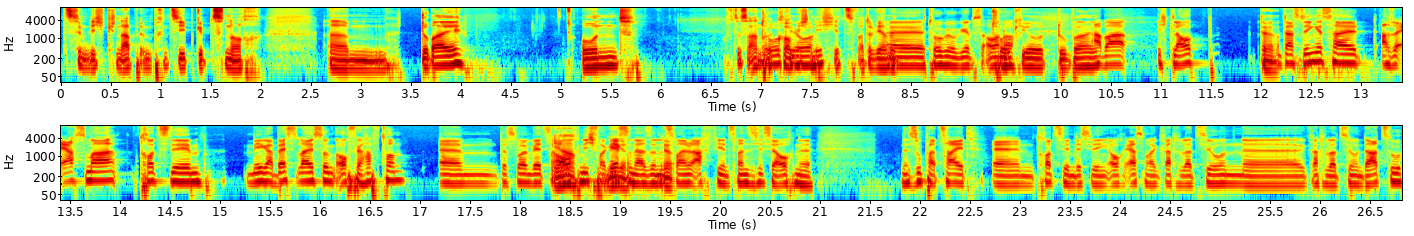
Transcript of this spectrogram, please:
ziemlich knapp. Im Prinzip gibt es noch ähm, Dubai und auf das andere komme ich nicht. Jetzt, warte, wir haben äh, Tokio gibt es auch Tokio, noch. Dubai. Aber ich glaube, ja. das Ding ist halt, also erstmal trotzdem mega Bestleistung auch für Haftom. Ähm, das wollen wir jetzt ja, auch nicht vergessen. Mega. Also eine ja. 208-24 ist ja auch eine eine super Zeit. Ähm, trotzdem, deswegen auch erstmal Gratulation, äh, Gratulation dazu.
